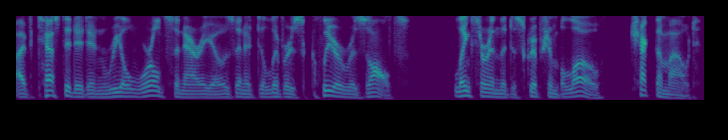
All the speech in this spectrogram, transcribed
I've tested it in real-world scenarios and it delivers clear results. Links are in the description below. Check them out.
